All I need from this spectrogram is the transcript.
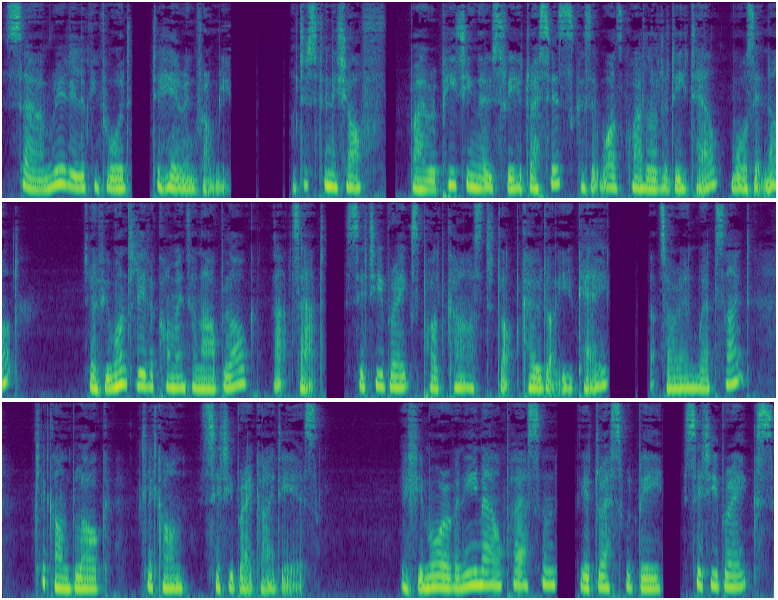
So I'm really looking forward to hearing from you. I'll just finish off by repeating those three addresses because it was quite a lot of detail, was it not? So if you want to leave a comment on our blog, that's at citybreakspodcast.co.uk. That's our own website. Click on blog, click on City Break Ideas. If you're more of an email person, the address would be citybreaks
